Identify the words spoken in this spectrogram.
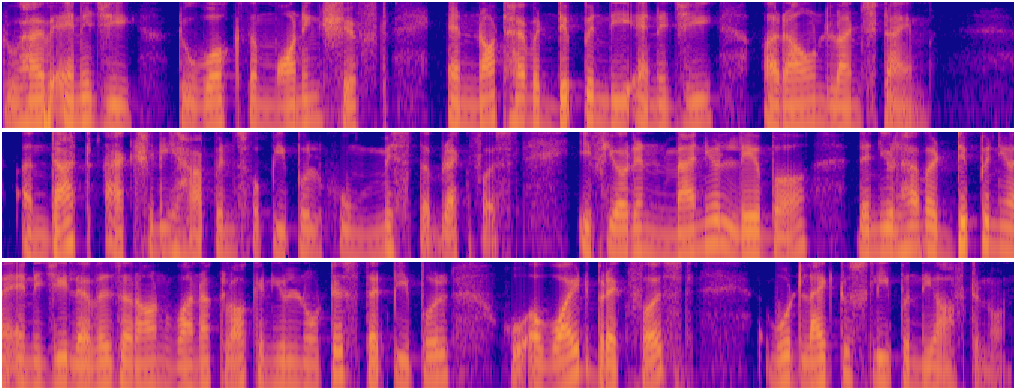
to have energy to work the morning shift and not have a dip in the energy around lunchtime and that actually happens for people who miss the breakfast. If you're in manual labor, then you'll have a dip in your energy levels around one o'clock, and you'll notice that people who avoid breakfast would like to sleep in the afternoon.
